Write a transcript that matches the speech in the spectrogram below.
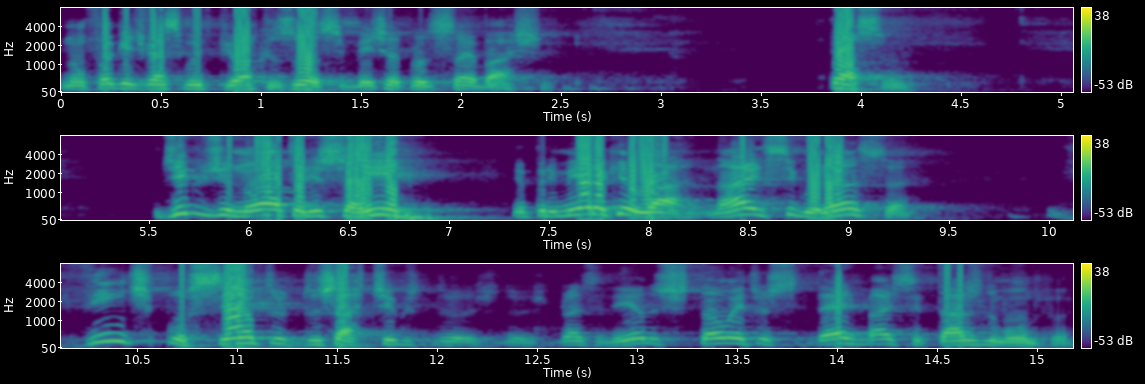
Não foi que a gente tivesse muito pior que os outros, simplesmente a produção é baixa. Próximo. Digo de nota nisso aí, o primeiro é aquilo lá, na área de segurança, 20% dos artigos dos, dos, brasileiros estão entre os 10 mais citados do mundo.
